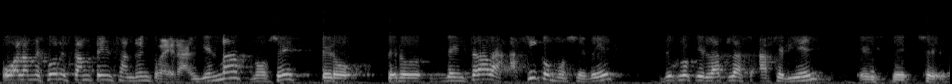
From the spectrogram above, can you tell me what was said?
O a lo mejor están pensando en traer a alguien más, no sé, pero, pero de entrada, así como se ve, yo creo que el Atlas hace bien, este, se,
